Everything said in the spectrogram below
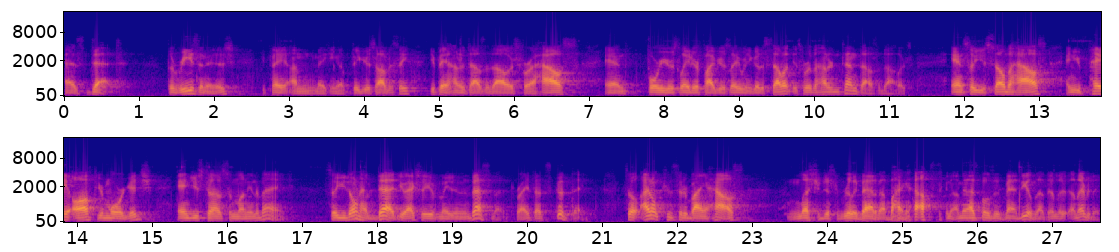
as debt. The reason is you pay, I'm making up figures obviously, you pay $100,000 for a house, and four years later, five years later, when you go to sell it, it's worth $110,000. And so you sell the house and you pay off your mortgage, and you still have some money in the bank. So you don't have debt, you actually have made an investment, right? That's a good thing. So I don't consider buying a house, unless you're just really bad about buying a house. You know, I mean, I suppose there's bad deals out there on everything.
